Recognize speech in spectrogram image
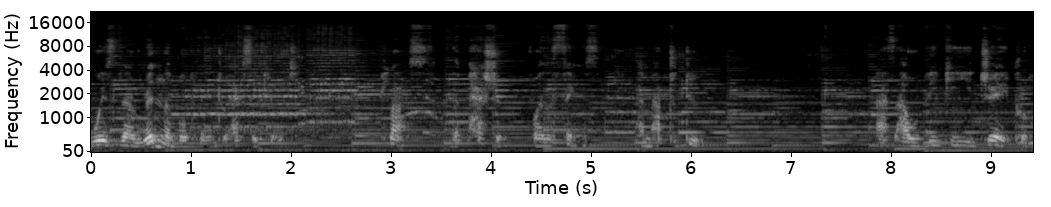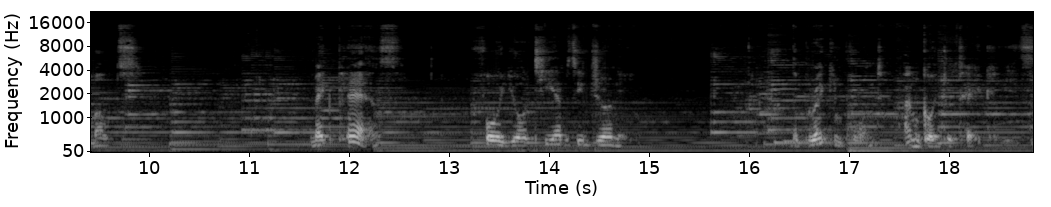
with the reasonable plan to execute, plus the passion for the things I'm up to do. As our VPEJ promotes, make plans for your TMC journey. The breaking point I'm going to take is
